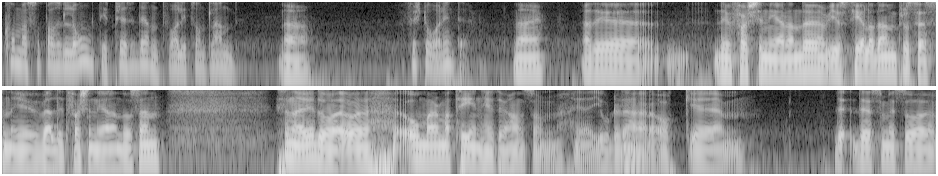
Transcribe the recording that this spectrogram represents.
komma så pass långt i ett presidentval i ett sånt land? Ja. Jag förstår inte. Nej. Ja, det, är, det är fascinerande. Just hela den processen är ju väldigt fascinerande. Och sen, sen är det då eh, Omar Matin heter ju han som eh, gjorde det här. Mm. Och eh, det, det, som är så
